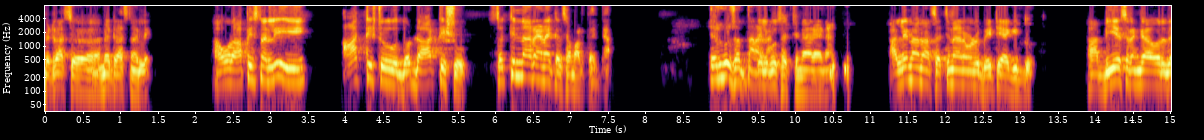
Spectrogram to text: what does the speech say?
ಮೆಡ್ರಾಸ್ ಮೆಡ್ರಾಸ್ ಮೆಡ್ರಾಸ್ನಲ್ಲಿ ಅವ್ರ ಆಫೀಸ್ನಲ್ಲಿ ಆರ್ಟಿಸ್ಟು ದೊಡ್ಡ ಆರ್ಟಿಸ್ಟು ಸತ್ಯನಾರಾಯಣ ಕೆಲಸ ಮಾಡ್ತಾ ಇದ್ದ. ತೆಲುಗು ಸತ್ಯ ತೆಲುಗು ಸತ್ಯನಾರಾಯಣ. ಅಲ್ಲೇ ನಾನು ಆ ಸತ್ಯನಾರಾಯಣ ಭೇಟಿಯಾಗಿದ್ದು. ಆ ಬಿ ಎಸ್ ರಂಗ ಅವರದ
